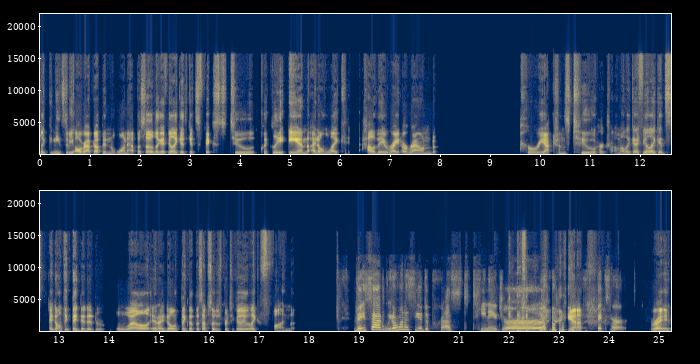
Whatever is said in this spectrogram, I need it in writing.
like needs to be all wrapped up in one episode. Like I feel like it gets fixed too quickly and I don't like how they write around her reactions to her trauma. Like I feel like it's I don't think they did it well and I don't think that this episode is particularly like fun. They said we don't want to see a depressed teenager. yeah, Fix her. right.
